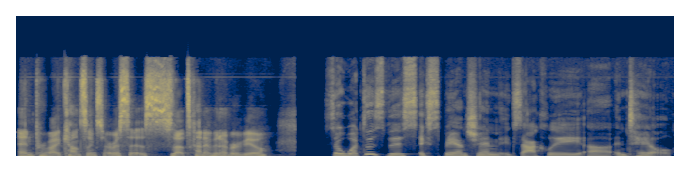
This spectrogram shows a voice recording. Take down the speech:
and provide counseling services. So that's kind of an overview. So, what does this expansion exactly uh, entail?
